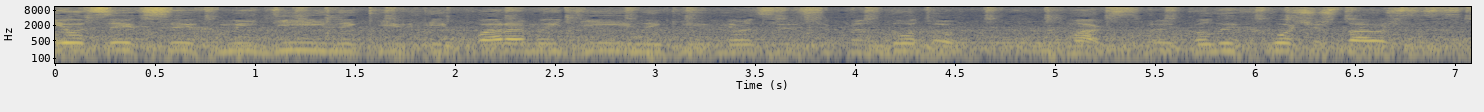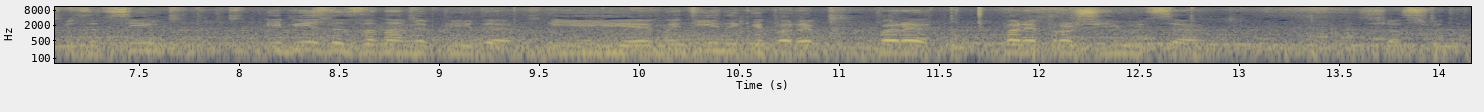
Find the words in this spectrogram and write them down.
І оцих всіх медійників, і парамедійників, і оцю всю пиздоту. Макс, коли хочеш, ставиш собі за ціль, і бізнес за нами піде, і медійники пере, пере, перепрошуються. Зараз швидко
